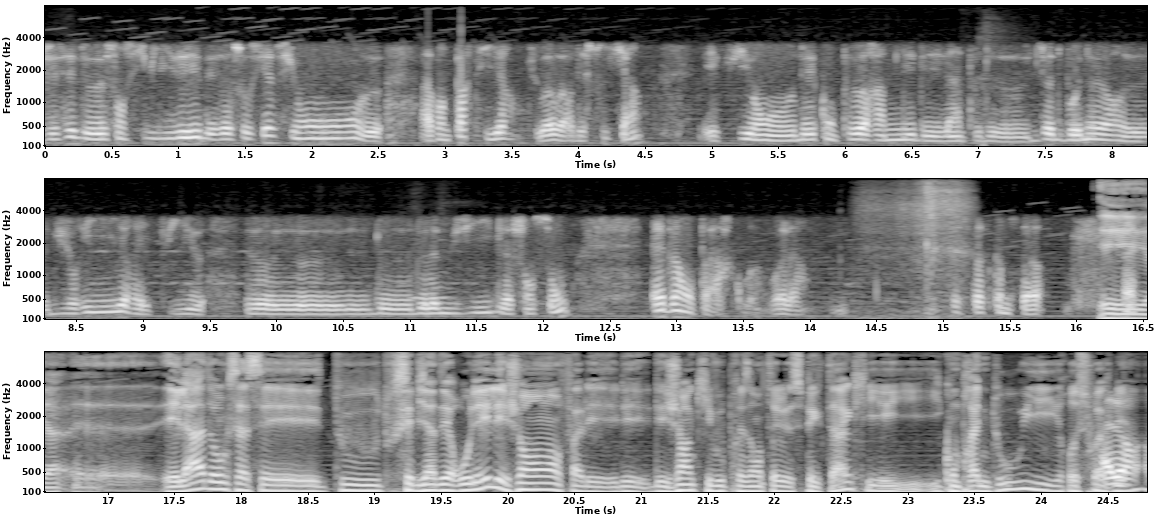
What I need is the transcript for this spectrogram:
j'essaie de sensibiliser des associations avant de partir, tu vois, avoir des soutiens. Et puis on, dès qu'on peut ramener des, un peu de déjà de bonheur, du rire et puis euh, de, de, la musique, de la chanson, eh ben on part quoi. Voilà, ça se passe comme ça. Et, euh, et là donc ça c'est tout, tout s'est bien déroulé. Les gens, enfin les, les, les, gens qui vous présentaient le spectacle, ils, ils comprennent tout, ils reçoivent alors,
